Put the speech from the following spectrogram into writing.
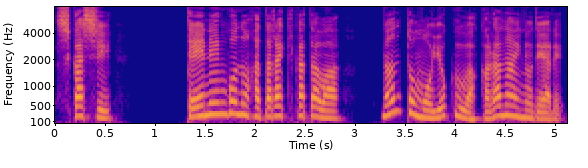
う。しかし、定年後の働き方は何ともよくわからないのである。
